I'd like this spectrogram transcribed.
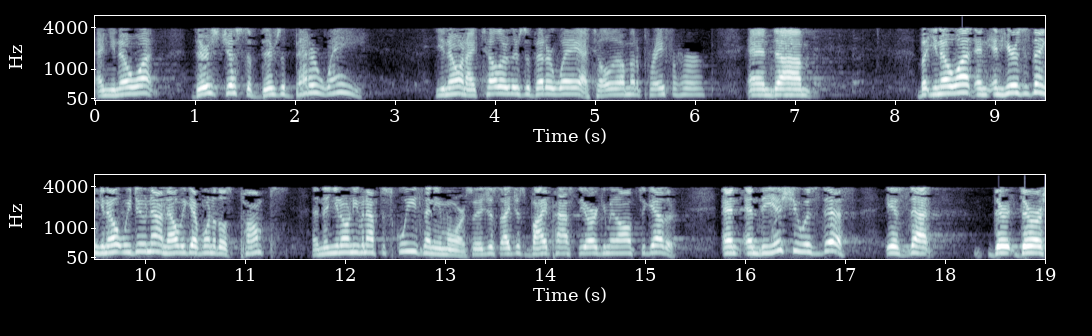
And you know what? There's just a, there's a better way. You know, and I tell her there's a better way. I tell her I'm going to pray for her. And, um, but you know what? And, and here's the thing. You know what we do now? Now we get one of those pumps, and then you don't even have to squeeze anymore. So I just, I just bypass the argument altogether. And, and the issue is this, is that there, there are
